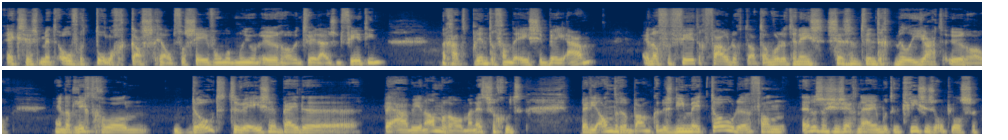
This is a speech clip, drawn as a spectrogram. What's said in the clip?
excess, met overtollig kasgeld van 700 miljoen euro in 2014. Dan gaat de printer van de ECB aan. En dan verveertigvoudigt dat. Dan wordt het ineens 26 miljard euro. En dat ligt gewoon dood te wezen bij de, bij ABN AMRO, maar net zo goed bij die andere banken. Dus die methode van, hè, dus als je zegt, nou, je moet een crisis oplossen,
